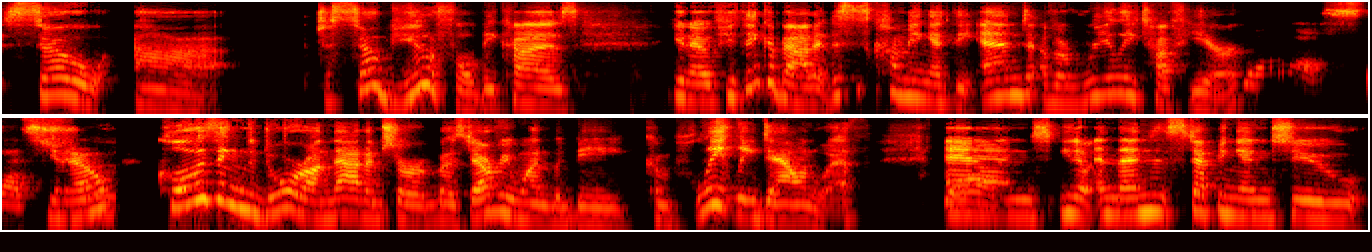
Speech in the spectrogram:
so uh just so beautiful because you know if you think about it this is coming at the end of a really tough year. Yes that's you true. know closing the door on that i'm sure most everyone would be completely down with Yeah. and you know and then stepping into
